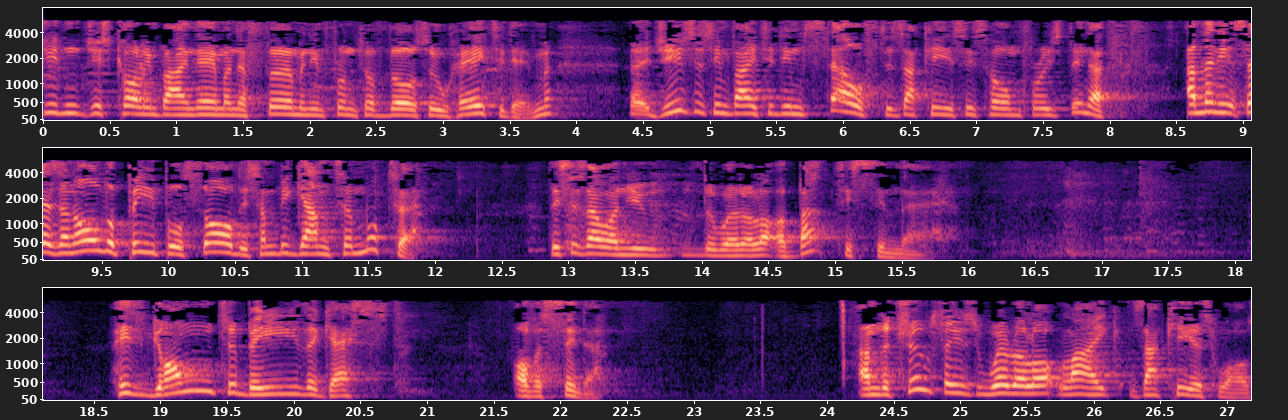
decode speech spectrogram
didn't just call him by name and affirm him in front of those who hated him. Uh, Jesus invited himself to Zacchaeus' home for his dinner. And then it says, and all the people saw this and began to mutter. This is how I knew there were a lot of Baptists in there. He's gone to be the guest of a sinner. And the truth is, we're a lot like Zacchaeus was.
